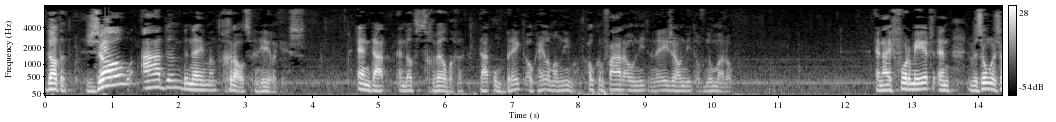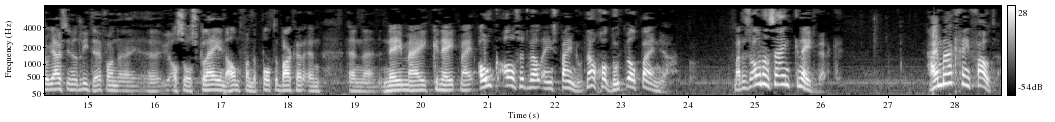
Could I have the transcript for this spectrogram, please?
Dat het zo adembenemend groots en heerlijk is. En, daar, en dat is het geweldige. Daar ontbreekt ook helemaal niemand. Ook een farao niet, een Ezo niet, of noem maar op. En hij formeert, en we zongen zojuist in het lied, hè, van uh, als zoals klei in de hand van de pottenbakker en, en uh, neem mij, kneed mij, ook als het wel eens pijn doet. Nou, God doet wel pijn, ja. Maar dat is allemaal zijn kneedwerk. Hij maakt geen fouten.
